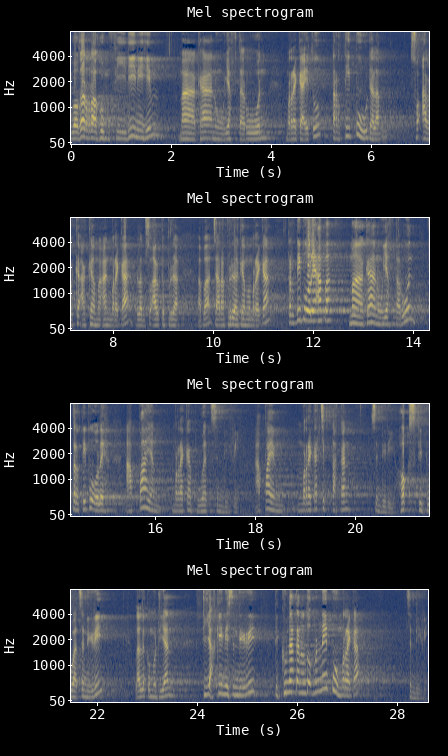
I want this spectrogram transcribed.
wa gharrahum fi dinihim ma kanu yaftarun. Mereka itu tertipu dalam soal keagamaan mereka, dalam soal kebera, apa cara beragama mereka, tertipu oleh apa? maka yaftarun tertipu oleh apa yang mereka buat sendiri. Apa yang mereka ciptakan sendiri. Hoax dibuat sendiri lalu kemudian diyakini sendiri digunakan untuk menipu mereka sendiri.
